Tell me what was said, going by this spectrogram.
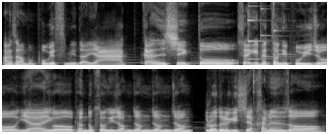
항상 한번 보겠습니다. 약간씩 또 쐐기 패턴이 보이죠. 야 이거 변동성이 점점 점점 줄어들기 시작하면서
